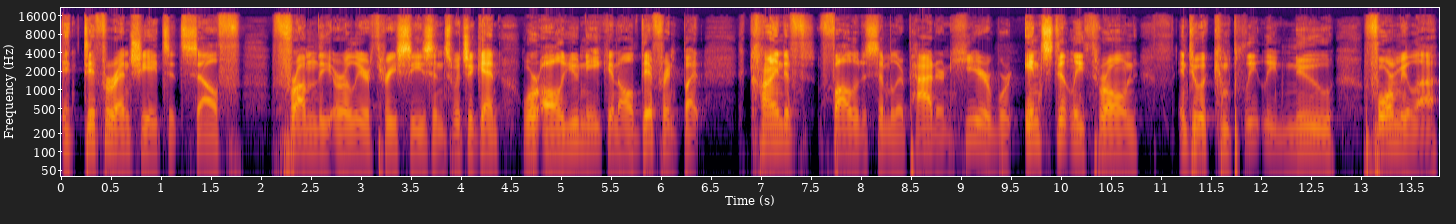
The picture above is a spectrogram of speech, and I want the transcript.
it differentiates itself from the earlier three seasons, which again were all unique and all different, but kind of followed a similar pattern. Here, we're instantly thrown into a completely new formula.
